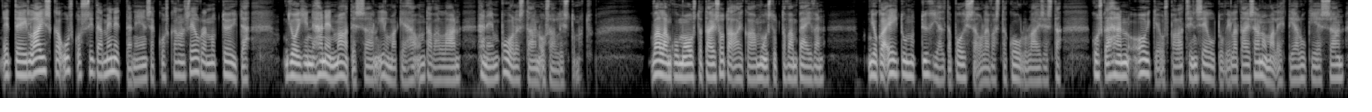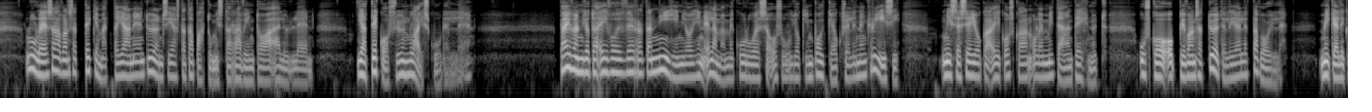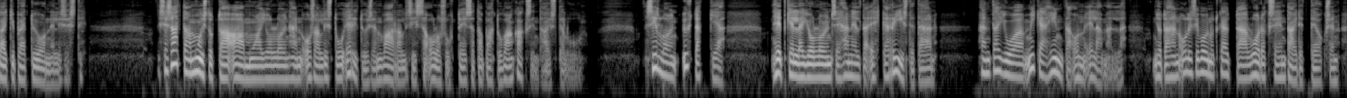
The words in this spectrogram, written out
ettei laiska usko sitä menettäneensä, koska on seurannut töitä, joihin hänen maatessaan ilmakehä on tavallaan hänen puolestaan osallistunut. Vallankumousta tai sota-aikaa muistuttavan päivän, joka ei tunnu tyhjältä poissa olevasta koululaisesta, koska hän oikeuspalatsin seutuvilla tai sanomalehtiä lukiessaan luulee saavansa tekemättä jääneen työn sijasta tapahtumista ravintoa älylleen ja tekosyyn laiskuudelleen. Päivän, jota ei voi verrata niihin, joihin elämämme kuluessa osuu jokin poikkeuksellinen kriisi, missä se, joka ei koskaan ole mitään tehnyt, uskoo oppivansa työtelijäille tavoille, mikäli kaikki päättyy onnellisesti. Se saattaa muistuttaa aamua, jolloin hän osallistuu erityisen vaarallisissa olosuhteissa tapahtuvaan kaksintaisteluun. Silloin yhtäkkiä, hetkellä jolloin se häneltä ehkä riistetään, hän tajuaa, mikä hinta on elämällä, jota hän olisi voinut käyttää luodakseen taideteoksen –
